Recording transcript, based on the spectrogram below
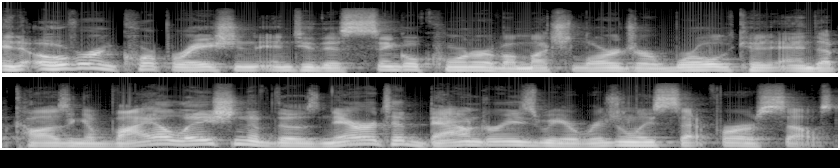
an over incorporation into this single corner of a much larger world could end up causing a violation of those narrative boundaries we originally set for ourselves.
